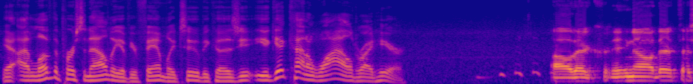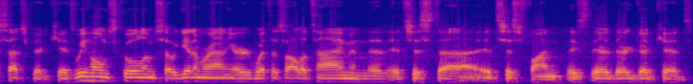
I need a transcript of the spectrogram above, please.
Yeah, I love the personality of your family too because you, you get kind of wild right here. Oh, they're you know they're they're such good kids. We homeschool them, so we get them around here with us all the time, and uh, it's just uh, it's just fun. They, they're they're good kids.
